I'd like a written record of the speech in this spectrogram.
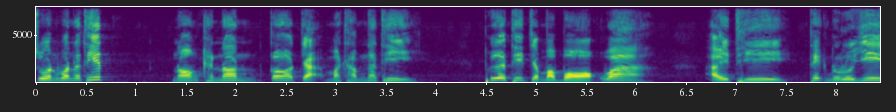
ส่วนวันอาทิตย์น้องแคนนอนก็จะมาทำหน้าที่ เพื่อที่จะมาบอกว่าไอทีเทคโนโลยี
